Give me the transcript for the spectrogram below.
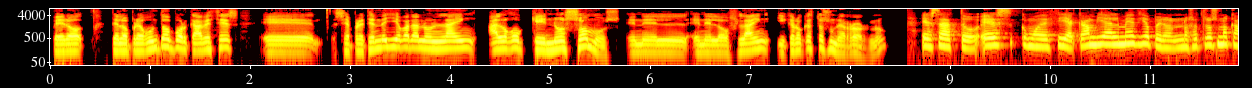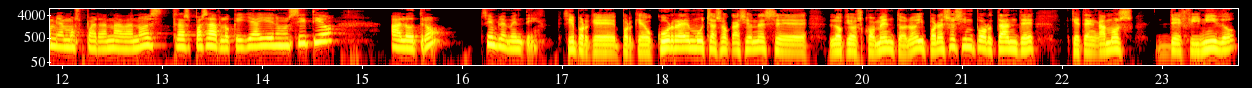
Pero te lo pregunto porque a veces eh, se pretende llevar al online algo que no somos en el, en el offline y creo que esto es un error, ¿no? Exacto, es como decía, cambia el medio, pero nosotros no cambiamos para nada, ¿no? Es traspasar lo que ya hay en un sitio al otro, simplemente. Sí, porque, porque ocurre en muchas ocasiones eh, lo que os comento, ¿no? Y por eso es importante que tengamos definido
